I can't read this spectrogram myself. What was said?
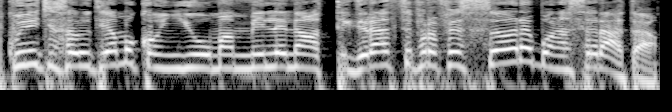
Quindi ci salutiamo con Human, mille notti. Grazie professore, buona serata.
